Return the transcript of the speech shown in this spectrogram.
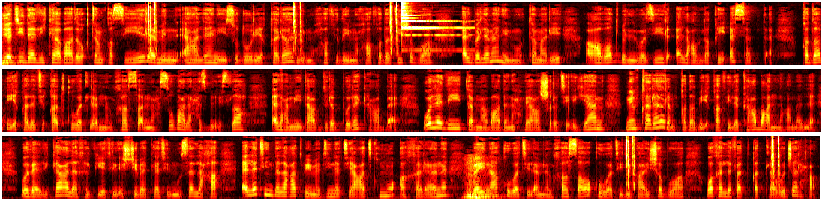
يأتي ذلك بعد وقت قصير من إعلان صدور قرار لمحافظ محافظة شبوة البرلمان المؤتمر عوض بن الوزير العولقي السبت. قضى بإقالة قائد قوات الأمن الخاصة المحسوب على حزب الإصلاح العميد عبد رب لكعب والذي تم بعد نحو عشرة أيام من قرار قضى بإيقاف لكعب عن العمل وذلك على خلفية الاشتباكات المسلحة التي اندلعت بمدينة عتق مؤخرا بين قوات الأمن الخاصة وقوات دفاع شبوة وخلفت قتلى وجرحى.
